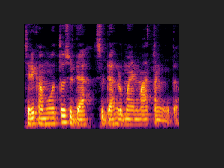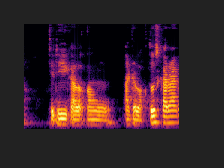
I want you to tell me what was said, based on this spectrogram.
jadi kamu tuh sudah sudah lumayan mateng gitu. Jadi kalau kamu ada waktu sekarang,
